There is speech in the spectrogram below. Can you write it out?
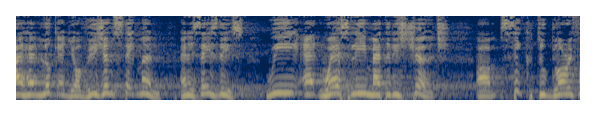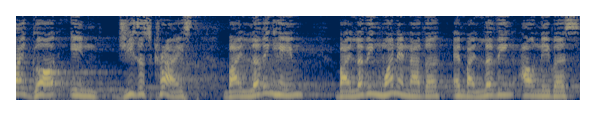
I had looked at your vision statement and it says this, we at Wesley Methodist Church um, seek to glorify God in Jesus Christ by loving Him, by loving one another, and by loving our neighbors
